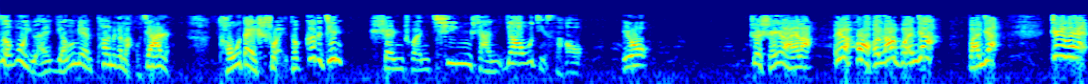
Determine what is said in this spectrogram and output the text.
走不远，迎面碰着个老家人，头戴甩头疙瘩巾，身穿青衫，腰系丝袍。哎呦，这谁来了？哎呦，老管家，管家，这位。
